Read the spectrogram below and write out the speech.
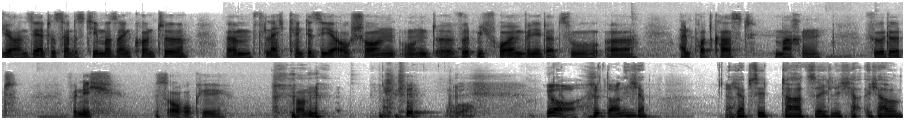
äh, ja, ein sehr interessantes Thema sein konnte. Ähm, vielleicht kennt ihr sie ja auch schon und äh, würde mich freuen, wenn ihr dazu äh, einen Podcast machen würdet. Wenn nicht, ist auch okay. Dann. ja, dann. Ich habe ja. ich hab sie tatsächlich, ich habe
